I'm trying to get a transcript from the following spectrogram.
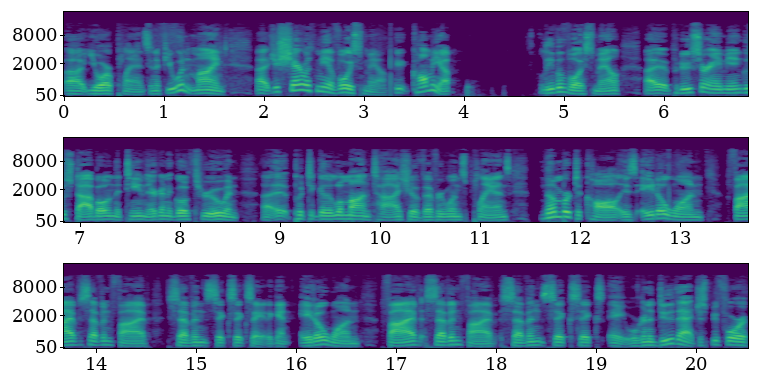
uh, your plans. And if you wouldn't mind, uh, just share with me a voicemail. Call me up leave a voicemail. Uh, producer Amy and Gustavo and the team, they're going to go through and uh, put together a little montage of everyone's plans. Number to call is 801 575 7668. Again, 801 575 7668. We're going to do that just before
